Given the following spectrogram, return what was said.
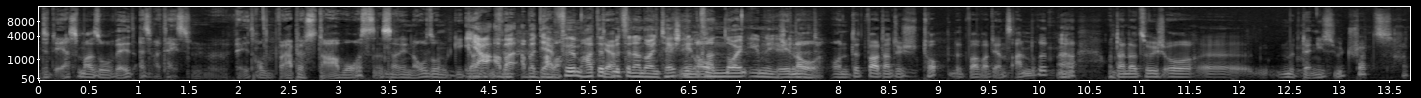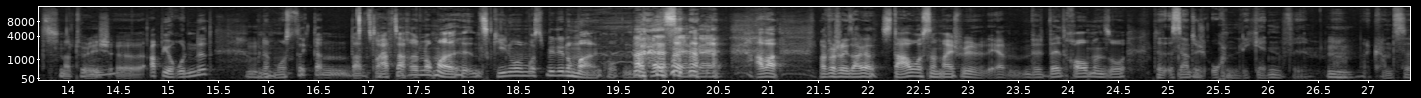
das erste Mal so Welt, also was heißt Weltraum, war ja Star Wars, ist ja genauso ein Gigant. Ja, aber, aber der Film hat das mit seiner neuen Technik auf einer neuen Ebene gestellt. Genau, und das war natürlich top, das war was ganz anderes. Ne? Und dann natürlich auch äh, mit Dennis Richards hat es natürlich Mhm. äh, abgerundet. Und dann musste ich dann, dann Tatsache nochmal ins Kino und musste mir den nochmal angucken. Das ist ja geil. Aber was wir schon gesagt Star Wars zum Beispiel, ja, Weltraum und so, das ist natürlich auch ein Legendenfilm. Ja. Mhm. Da kannst du,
